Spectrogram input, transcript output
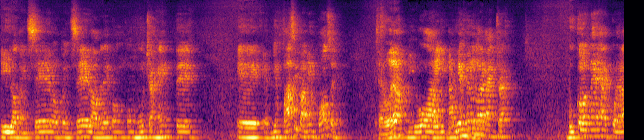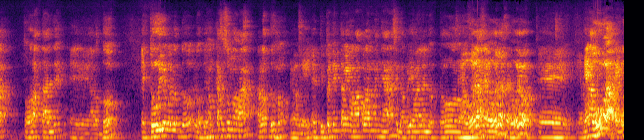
Y lo pensé, lo pensé, lo hablé con, con mucha gente. Eh, es bien fácil para mí en Ponce. ¿Seguro? Vivo a, Sí. a 10 minutos de la cancha. Busco los nenes a la escuela todas las tardes, eh, a los dos. Estudio con los dos, los dejo en casa de su mamá, a los dos. Estoy pendiente a mi mamá por las mañanas si tengo que llevarle al doctor. Seguro, seguro, seguro. eh, y Es una- Cuba, es una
